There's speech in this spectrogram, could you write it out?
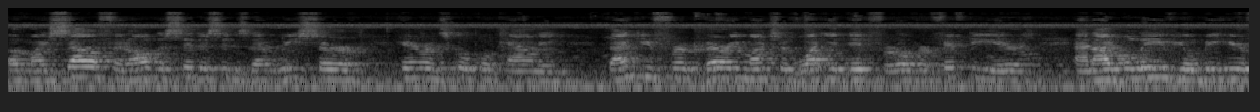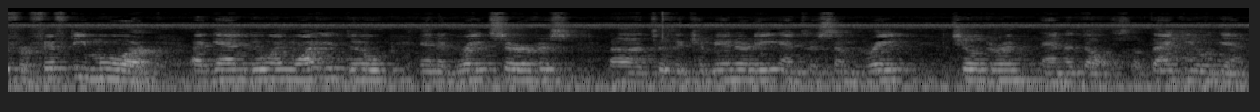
of myself and all the citizens that we serve here in Schuylkill County, thank you for very much of what you did for over 50 years, and I believe you'll be here for 50 more, again, doing what you do in a great service uh, to the community and to some great children and adults. So thank you again.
